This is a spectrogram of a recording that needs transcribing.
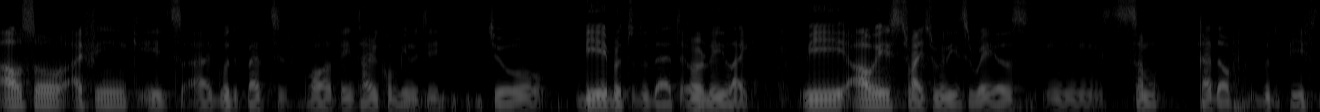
also, I think it's a good practice for the entire community to be able to do that early. Like we always try to release Rails in some kind of good piece,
